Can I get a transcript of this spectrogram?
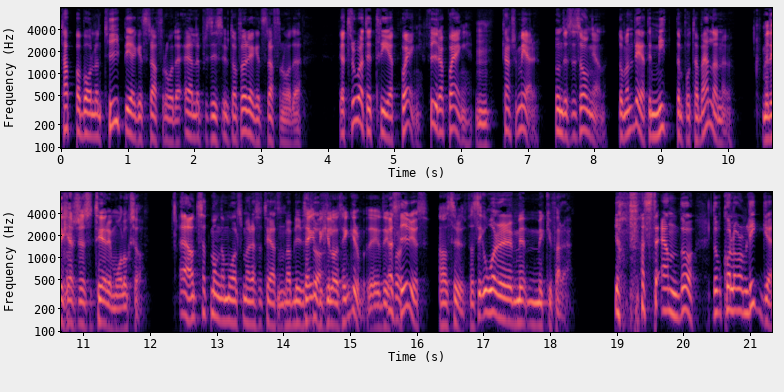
tappa bollen typ i eget straffområde eller precis utanför eget straffområde. Jag tror att det är tre poäng, fyra poäng, Mm. kanske mer, under säsongen. De hade legat i mitten på tabellen nu. Men det kanske resulterar i mål också. Jag har inte sett många mål som har resulterat som har blivit Tänk, så. vilket lag tänker du på? Det, det, Ja, Sirius. Ja, Sirius. Fast i år är det my- mycket färre. Ja, fast ändå. De kollar var de ligger.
